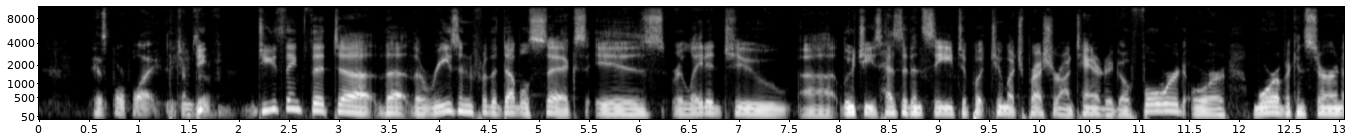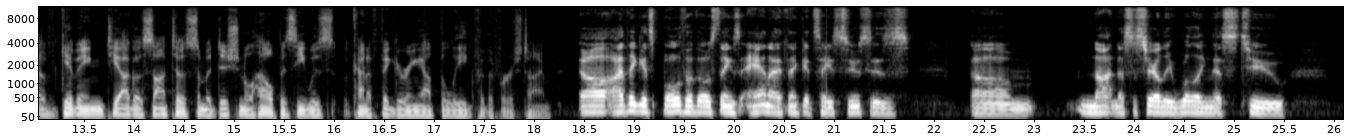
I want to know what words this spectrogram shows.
his poor play in terms do, of. Do you think that uh, the the reason for the double six is related to uh, Luchi's hesitancy to put too much pressure on Tanner to go forward, or more of a concern of giving Thiago Santos some additional help as he was kind of figuring out the league for the first time? Uh, I think it's both of those things, and I think it's Jesus's um, not necessarily willingness to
